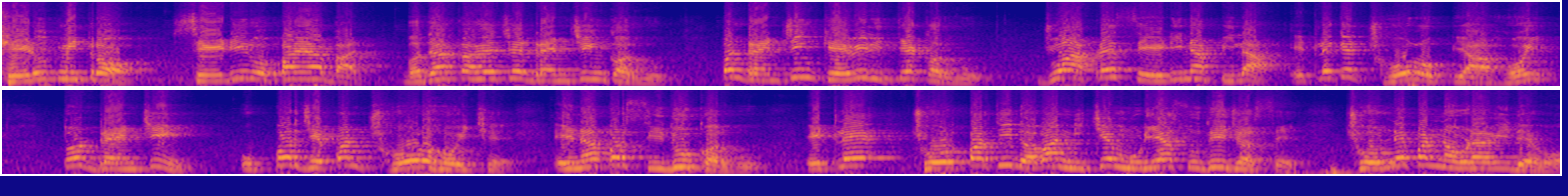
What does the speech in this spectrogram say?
ખેડૂત મિત્રો, શેરડી રોપાયા બાદ બધા કહે છે ડ્રેન્ચિંગ કરવું. પણ ડ્રેન્ચિંગ કેવી રીતે કરવું? જો આપણે શેરડીના પીલા એટલે કે છોડ રોપ્યા હોય, તો ડ્રેન્ચિંગ ઉપર જે પણ છોડ હોય છે, એના પર સીધું કરવું. એટલે છોડ પરથી દવા નીચે મૂળિયા સુધી જશે. છોડને પણ નવડાવી દેવો.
